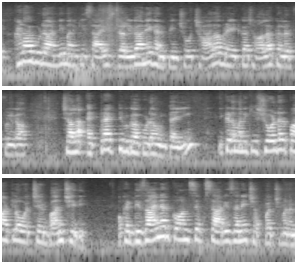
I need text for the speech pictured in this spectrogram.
ఎక్కడా కూడా అండి మనకి శారీస్ డల్గానే కనిపించవు. చాలా బ్రైట్గా చాలా కలర్ఫుల్గా చాలా అట్రాక్టివ్గా కూడా ఉంటాయి. ఇక్కడ మనకి షోల్డర్ పార్ట్లో వచ్చే బంచ్ ఇది. ఒక డిజైనర్ కాన్సెప్ట్ సారీస్ అనే చెప్పొచ్చు మనం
